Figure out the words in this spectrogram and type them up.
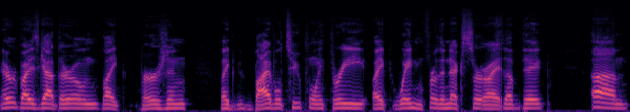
everybody's got their own like version, like Bible 2.3, like waiting for the next service right. update. Um,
